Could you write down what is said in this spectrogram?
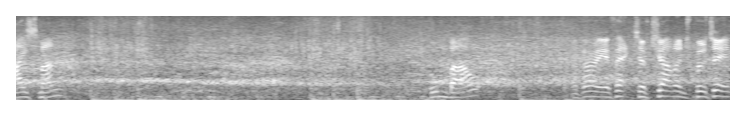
Weissman. Gumbau. A very effective challenge put in.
